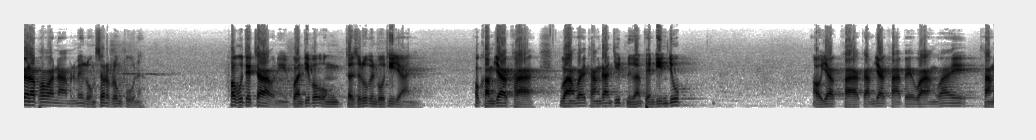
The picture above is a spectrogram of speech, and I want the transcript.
เวลาภาวนามันไม่หลงสำหรับหลวงปู่นะพระพุทธเจ้านี่วันที่พระองค์ตรัสรู้เป็นโพธิญาณเขากำยาคาวางไว้ทางด้านทิศเหนือแผ่นดินยุบ เอายาคากำยาคาไปวางไว้ทาง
